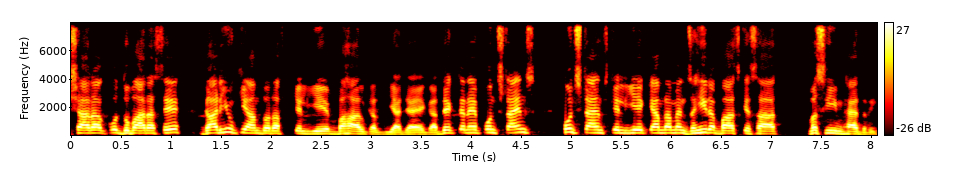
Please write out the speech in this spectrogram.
शारा को दोबारा से गाड़ियों की आमदोरफ्त के लिए बहाल कर दिया जाएगा। देखते रहे पुंछ टाइम्स पुंछ टाइम्स के लिए कैमरामैन जहीर अब्बास के साथ वसीम हैदरी।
